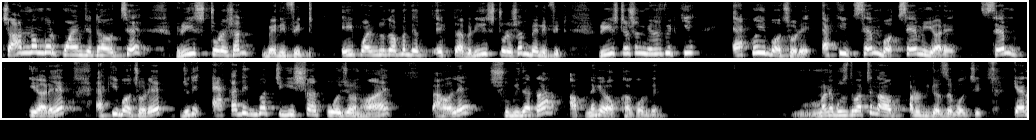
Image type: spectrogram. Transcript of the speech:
চার নম্বর পয়েন্ট যেটা হচ্ছে রিস্টোরেশন বেনিফিট এই পয়েন্টগুলোকে আপনার দেখতে হবে রিস্টোরেশন বেনিফিট রিস্টোরেশন বেনিফিট কি? একই বছরে, একই সেম সেম ইয়ারে সেম ইয়ারে একই বছরে যদি একাধিকবার চিকিৎসার প্রয়োজন হয়, তাহলে সুবিধাটা আপনাকে রক্ষা করবে। মানে বুঝতে পারছেন? না আরও ডিটেলসে বলছি। কেন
